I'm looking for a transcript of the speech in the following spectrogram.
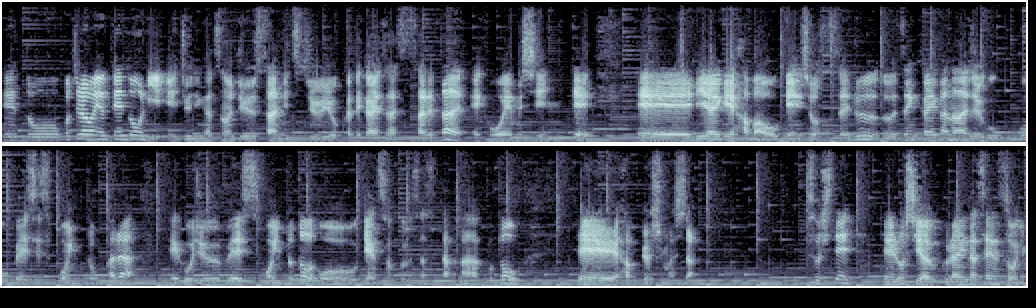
えーと、こちらは予定通り12月の13日、14日で開催された FOMC にて、えー、利上げ幅を減少させる前回が75ベーシスポイントから50ベーシスポイントと減速させたことを、えー、発表しました。そして、ロシア・ウクライナ戦争に基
